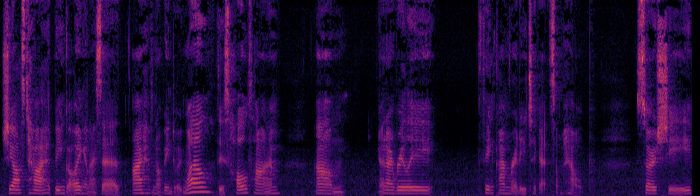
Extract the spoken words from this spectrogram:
she asked how I had been going, and I said, I have not been doing well this whole time. Um, and I really think I'm ready to get some help. So she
